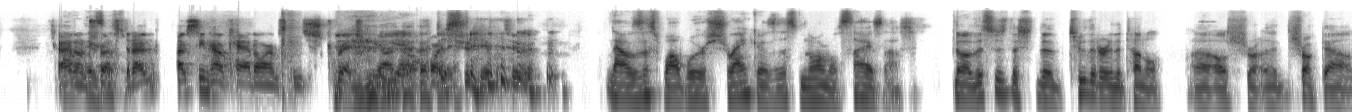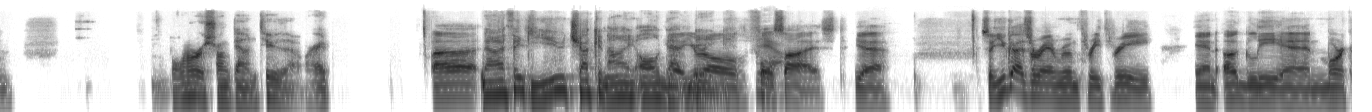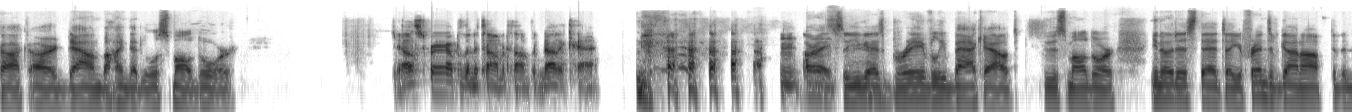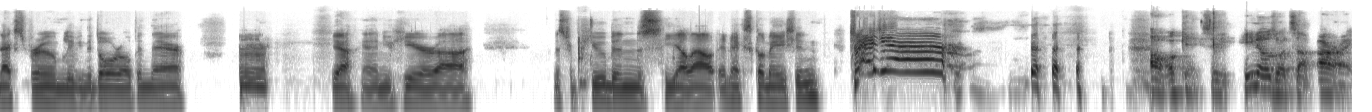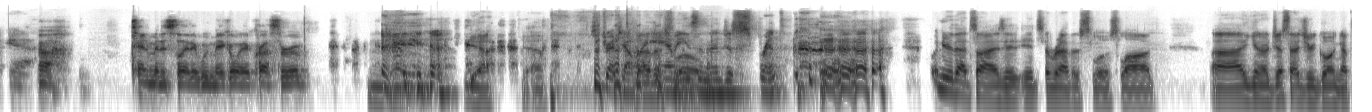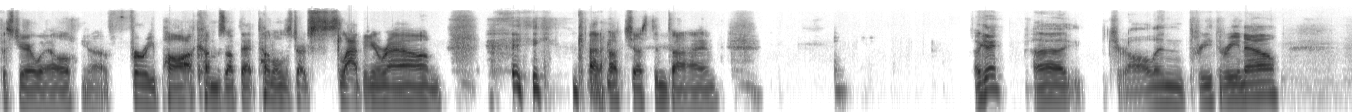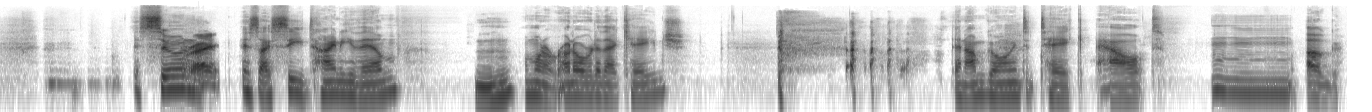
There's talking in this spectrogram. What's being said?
I don't Is trust it. I've I've seen how cat arms can stretch beyond Yeah, how far just- they should be able to. Now, is this while we're shrank or is this normal size us? No, this is the the two that are in the tunnel, uh, all shrunk, uh, shrunk down. Well, we're shrunk down too, though, right? Uh, Now I think you, Chuck, and I all got yeah, you're big. all full Yeah. sized. Yeah. So you guys are in room three three, and Ugly and Moorcock are down behind that little small door. Yeah, I'll scrap with an automaton, but not a cat. Mm. All right, so you guys bravely back out through the small door. You notice that uh, your friends have gone off to the next room, leaving the door open there. Mm. Yeah, and you hear uh, Mr. Pubins yell out an exclamation, "Treasure!" oh, okay. See, he knows what's up. All right. Yeah. Ah, Ten minutes later, we make our way across the room. Mhm. yeah, yeah. Stretch out my Rather hammies slow. and then just sprint. when you're that size, it, it's a rather slow slog. Uh, you know, just as you're going up the stairwell, you know, a furry paw comes up that tunnel and starts slapping around. Got out just in time. Okay. Uh, You're all in three three now. As soon All right. as I see Tiny them, Mm-hmm. I'm gonna run over to that cage. and I'm going to take out mm, Ugg.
